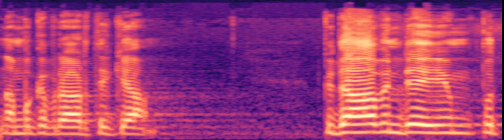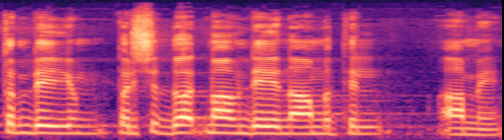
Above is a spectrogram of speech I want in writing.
നമുക്ക് പ്രാർത്ഥിക്കാം. പിതാവിന്റെയും പുത്രന്റെയും പരിശുദ്ധാത്മാവിന്റെയും നാമത്തിൽ ആമേൻ.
